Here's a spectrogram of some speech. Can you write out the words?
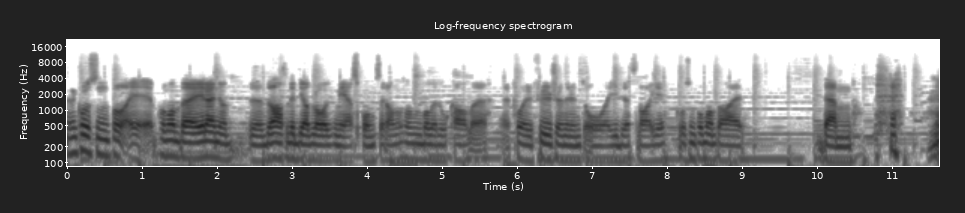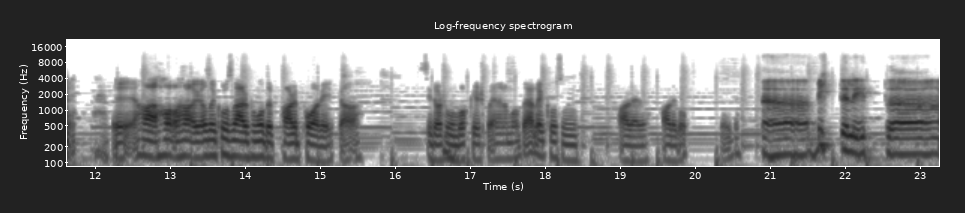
Men hvordan på, eh, på en måte, Jeg regner jo at du, har hatt litt dialog med sponsorene, sånn, både lokale eh, for Furusjøen rundt og idrettslaget. Hvordan på en måte har dem eh, ha, ha, ha, altså, Hvordan er det på en måte, har det påvirka situasjonen deres på en eller annen måte, eller hvordan har det, har det gått? Eh, bitte litt eh,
